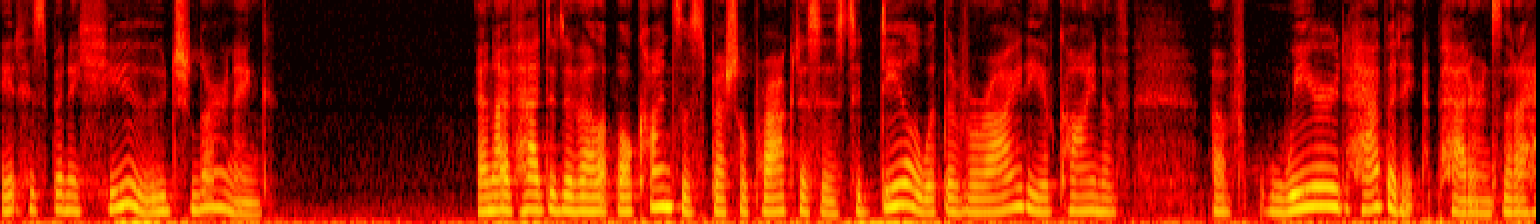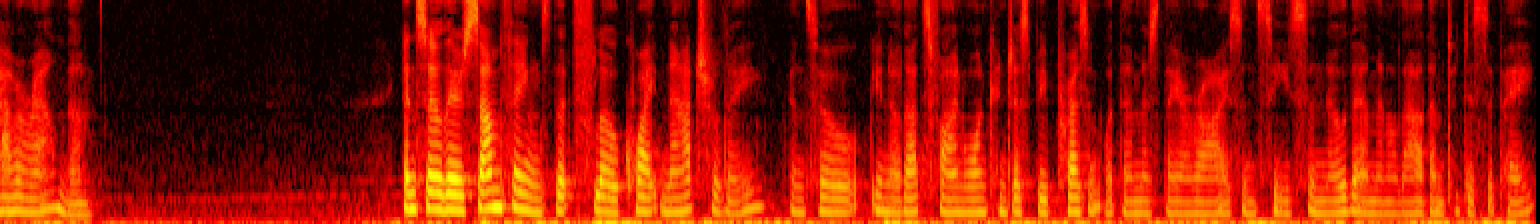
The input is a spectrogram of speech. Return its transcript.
it has been a huge learning. And I've had to develop all kinds of special practices to deal with the variety of kind of, of weird habit patterns that I have around them. And so there's some things that flow quite naturally, and so, you know, that's fine. One can just be present with them as they arise and cease and know them and allow them to dissipate.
